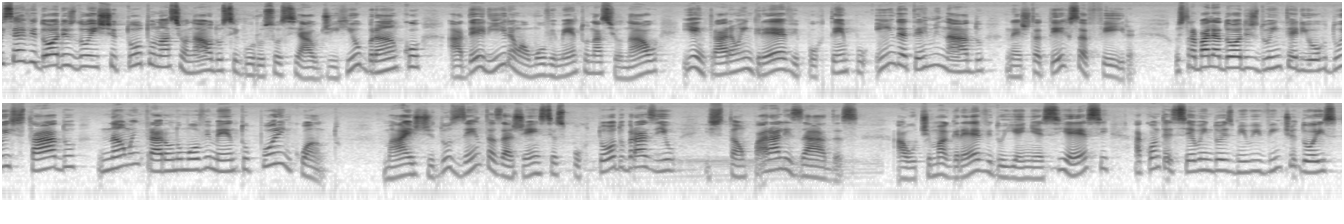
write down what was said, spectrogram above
Os servidores do Instituto Nacional do Seguro Social de Rio Branco aderiram ao movimento nacional e entraram em greve por tempo indeterminado nesta terça-feira. Os trabalhadores do interior do estado não entraram no movimento por enquanto. Mais de 200 agências por todo o Brasil estão paralisadas. A última greve do INSS aconteceu em 2022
